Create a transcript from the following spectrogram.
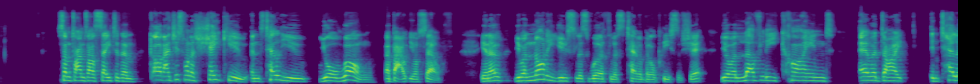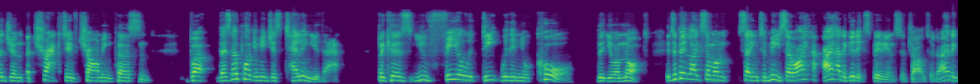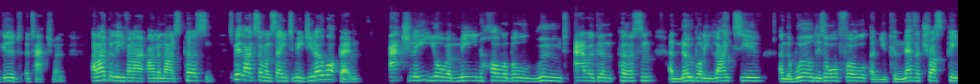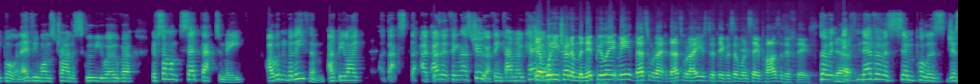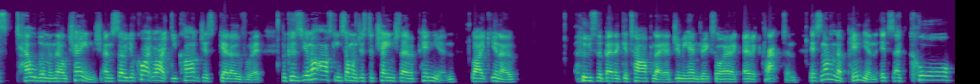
sometimes I'll say to them, God, I just want to shake you and tell you you're wrong about yourself. You know, you are not a useless, worthless, terrible piece of shit. You're a lovely, kind, erudite, intelligent, attractive, charming person. But there's no point in me just telling you that because you feel deep within your core that you are not. It's a bit like someone saying to me, So I, I had a good experience of childhood, I had a good attachment, and I believe and I, I'm a nice person. It's a bit like someone saying to me, Do you know what, Ben? Actually, you're a mean, horrible, rude, arrogant person, and nobody likes you, and the world is awful, and you can never trust people, and everyone's trying to screw you over. If someone said that to me, I wouldn't believe them. I'd be like, that's I, I, don't think that's true. I think I'm okay. Yeah, what are you trying to manipulate me? That's what I that's what I used to think when someone say positive things. So it, yeah. it's never as simple as just tell them and they'll change. And so you're quite right. You can't just get over it because you're not asking someone just to change their opinion. Like you know, who's the better guitar player, Jimi Hendrix or Eric, Eric Clapton? It's not an opinion. It's a core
